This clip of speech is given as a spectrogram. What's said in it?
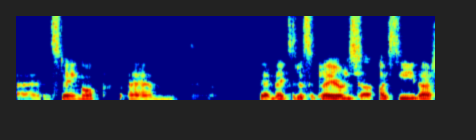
uh, in staying up. Um, exodus of players. I see that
